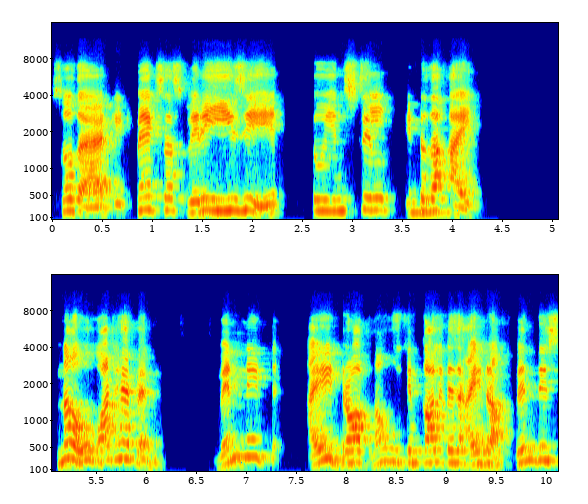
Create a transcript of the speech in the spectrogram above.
so that it makes us very easy to instill into the eye. Now what happened? When it eye drop, now we can call it as eye drop. When this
